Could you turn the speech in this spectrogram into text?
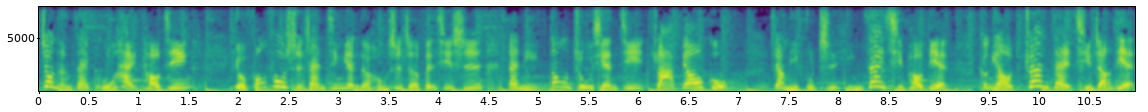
就能在股海淘金。有丰富实战经验的洪世哲分析师带你洞烛先机抓标股，让你不止赢在起跑点，更要赚在起涨点，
